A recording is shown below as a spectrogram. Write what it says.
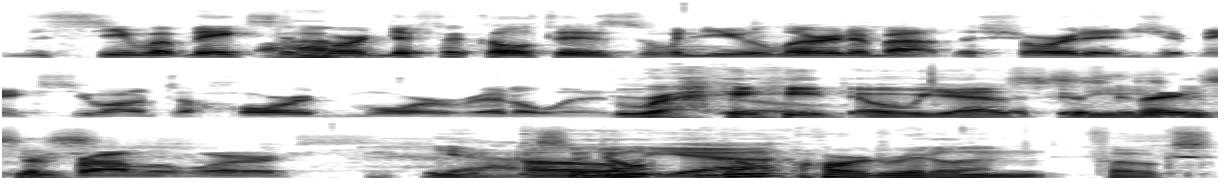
the, see what makes it more difficult is when you learn about the shortage, it makes you want to hoard more Ritalin. Right? So oh it yes. just See, makes the is- problem worse. Yeah. So Oh, don't yeah. don't hoard Ritalin, folks.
